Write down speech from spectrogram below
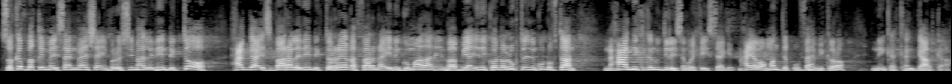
Soo ka baqi maysaan meesha imbarosimaha laidiin dhigto oo xagga isbaara laydin dhigto ree khafaarna idin gumaadaan idin baabiyaan idinkoo dhan lugta idinku dhuftaan. Maxaad ninka kan u dilaysaan? Way ka istaageen. Maxaa yeele waa mantiq uu fahmi karo ninka kan gaalka ah.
